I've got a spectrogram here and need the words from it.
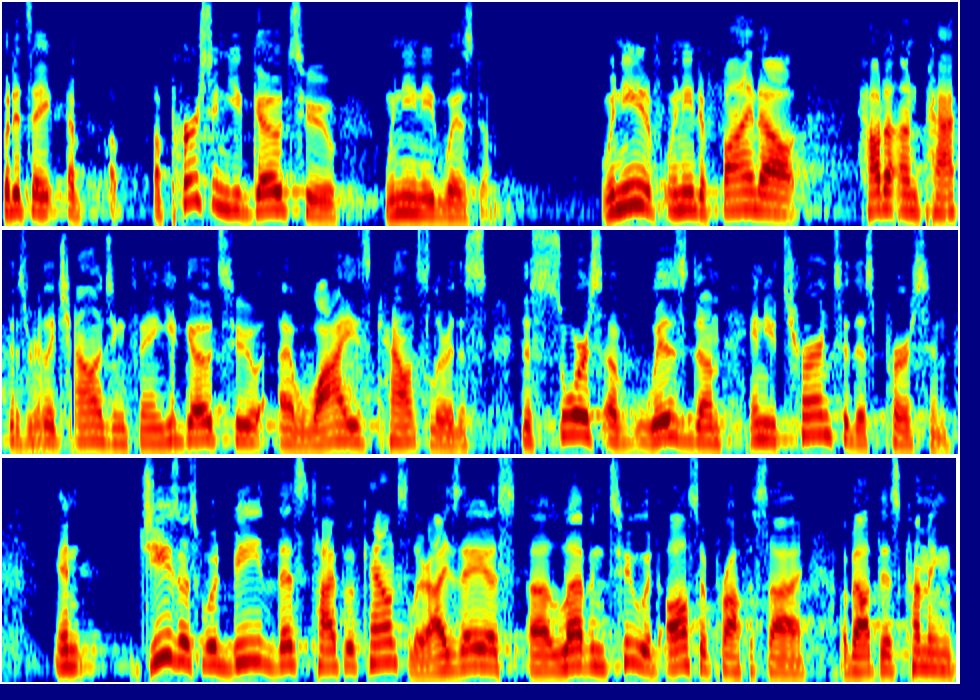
but it's a, a, a person you go to when you need wisdom. We need, we need to find out how to unpack this really challenging thing. You go to a wise counselor, this, this source of wisdom, and you turn to this person. And Jesus would be this type of counselor. Isaiah uh, 11, 2 would also prophesy about this coming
